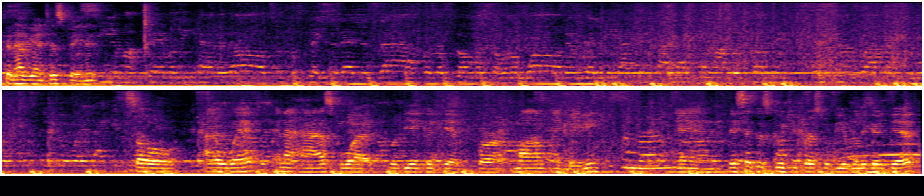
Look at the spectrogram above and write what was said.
Couldn't have you anticipating it. So I went and I asked what would be a good gift for mom and baby. Uh-huh. And they said this Gucci purse would be a really good gift.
